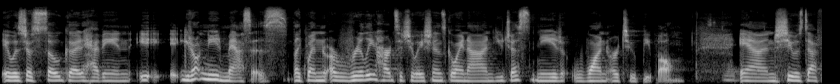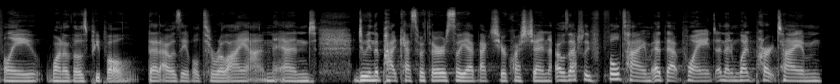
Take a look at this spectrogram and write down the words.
it was just so good having you don't need masses. Like when a really hard situation is going on, you just need one or two people. Yeah. And she was definitely one of those people that I was able to rely on and doing the podcast with her. So yeah, back to your question. I was actually full-time at that point and then went part-time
